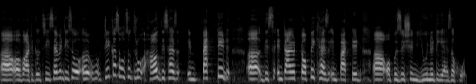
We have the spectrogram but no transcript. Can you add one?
uh, of Article 370. So, uh, take us also through how this has impacted, uh, this entire topic has impacted opposition unity as a whole.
